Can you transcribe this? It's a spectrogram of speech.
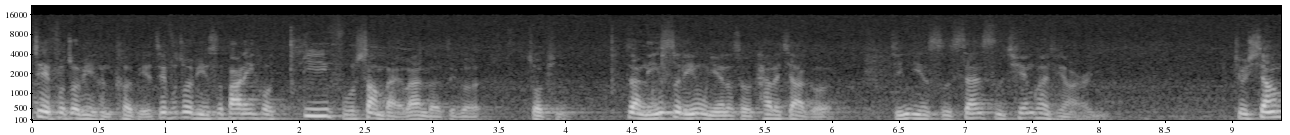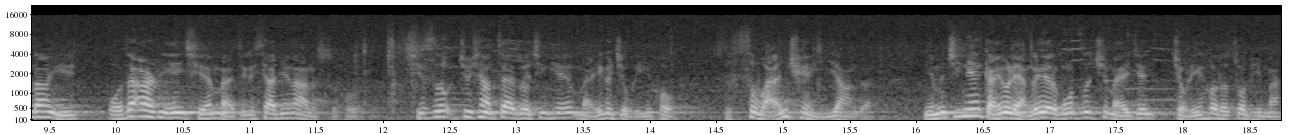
这幅作品很特别，这幅作品是八零后第一幅上百万的这个作品，在零四零五年的时候，它的价格仅仅是三四千块钱而已。就相当于我在二十年前买这个夏君娜的时候，其实就像在座今天买一个九零后是是完全一样的。你们今天敢用两个月的工资去买一件九零后的作品吗？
